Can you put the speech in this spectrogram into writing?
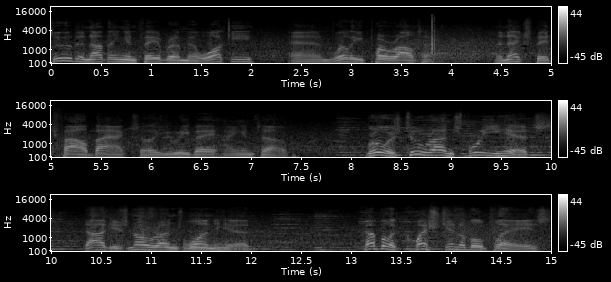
two to nothing in favor of Milwaukee and Wily Peralta. The next pitch foul back, so Uribe hanging tough. Brewers two runs, three hits. Dodgers no runs, one hit. Couple of questionable plays.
